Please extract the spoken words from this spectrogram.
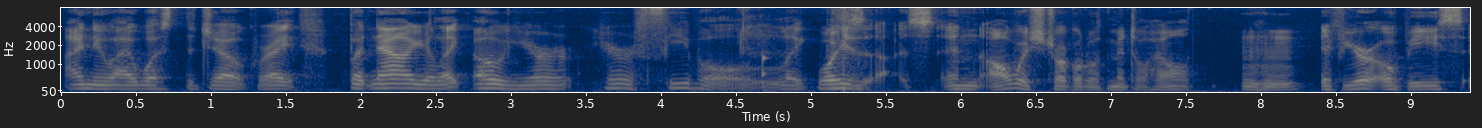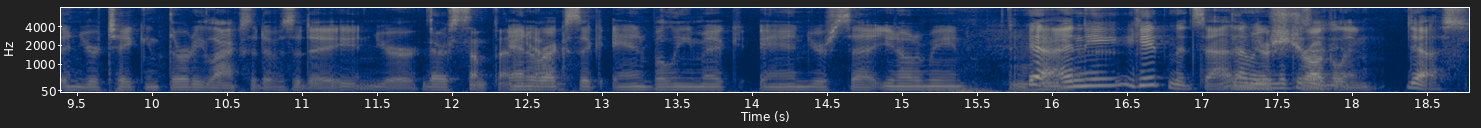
I knew I was the joke, right? But now you're like, oh, you're you're feeble, like Well, he's uh, and always struggled with mental health. Mm-hmm. If you're obese and you're taking 30 laxatives a day and you're There's something. yeah. anorexic and bulimic and you're set, you know what I mean? yeah, and he he admits that. And I mean, you're because I- struggling. yes,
